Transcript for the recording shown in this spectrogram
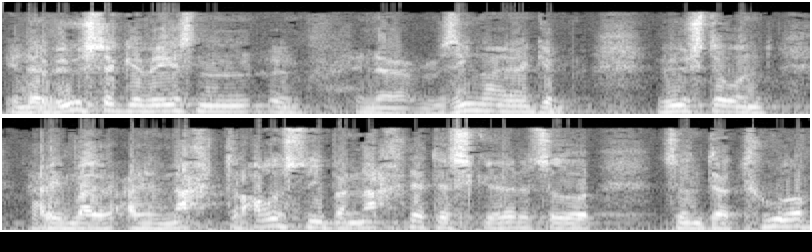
in der Wüste gewesen, in der Sinai-Wüste und habe ich mal eine Nacht draußen übernachtet. Das gehört zu, zu der Tour,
